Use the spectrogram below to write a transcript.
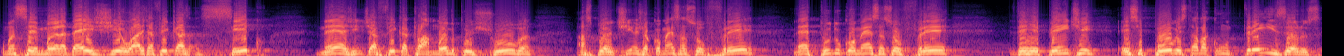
uma semana, dez dias, o ar já fica seco, né? A gente já fica clamando por chuva, as plantinhas já começam a sofrer, né? Tudo começa a sofrer. De repente, esse povo estava com três anos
